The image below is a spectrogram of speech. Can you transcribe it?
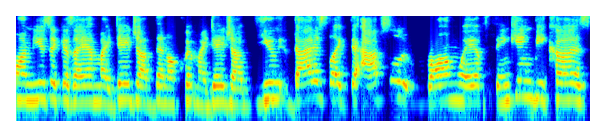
on music as I am my day job, then I'll quit my day job. You that is like the absolute wrong way of thinking because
